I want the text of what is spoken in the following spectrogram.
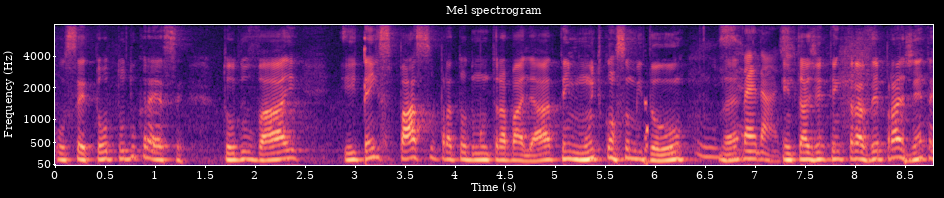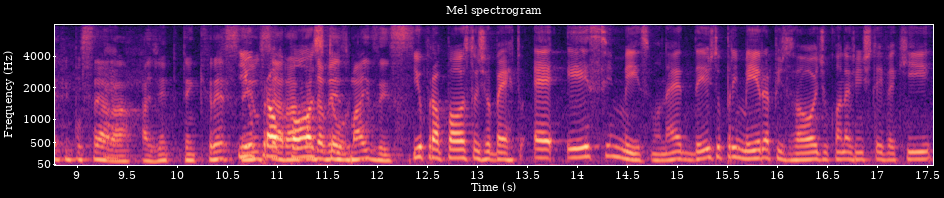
o setor, tudo cresce, tudo vai e tem espaço para todo mundo trabalhar, tem muito consumidor, né? Verdade. Então a gente tem que trazer para a gente aqui para o Ceará. A gente tem que crescer E o o Ceará cada propósito- vez mais isso. E o propósito, Gilberto, é esse mesmo, né? Desde o primeiro episódio, quando a gente esteve aqui,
